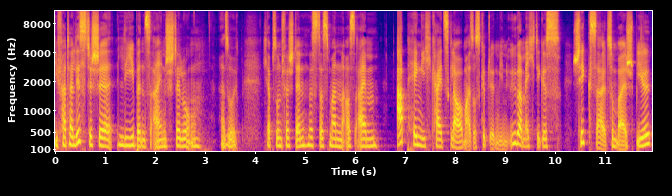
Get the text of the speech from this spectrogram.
Die fatalistische Lebenseinstellung. Also ich habe so ein Verständnis, dass man aus einem Abhängigkeitsglauben, also es gibt irgendwie ein übermächtiges Schicksal zum Beispiel,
